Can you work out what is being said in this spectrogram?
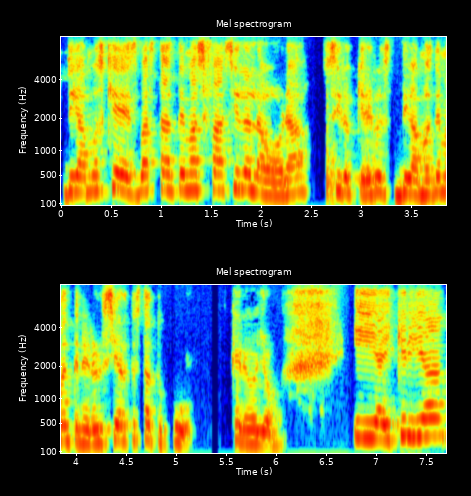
digamos que es bastante más fácil a la hora, si lo quieren, digamos, de mantener el cierto statu quo, creo yo. Y ahí quería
